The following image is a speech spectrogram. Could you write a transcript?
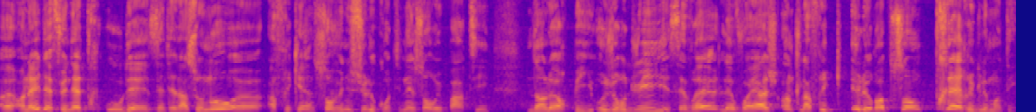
Euh, on a eu des fenêtres où des internationaux africains sont venus sur le continent et sont repartis dans leur pays. Aujourd'hui, c'est vrai, les voyages entre l'Afrique et l'Europe sont très réglementés.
